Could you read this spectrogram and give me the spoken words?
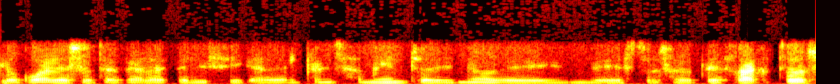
lo cual es otra característica del pensamiento y no de, de estos artefactos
